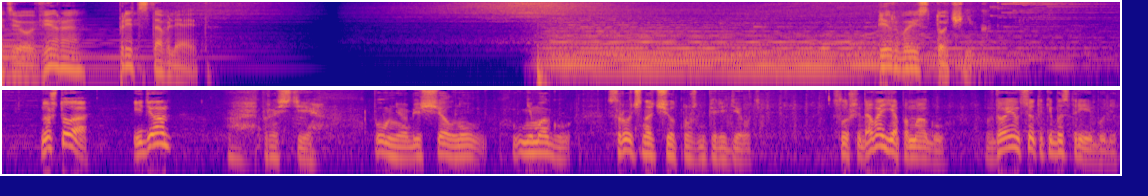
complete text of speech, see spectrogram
Радио «Вера» представляет. Первый источник. Ну что, идем? Ой, прости, помню, обещал, но не могу. Срочно отчет нужно переделать. Слушай, давай я помогу. Вдвоем все-таки быстрее будет.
